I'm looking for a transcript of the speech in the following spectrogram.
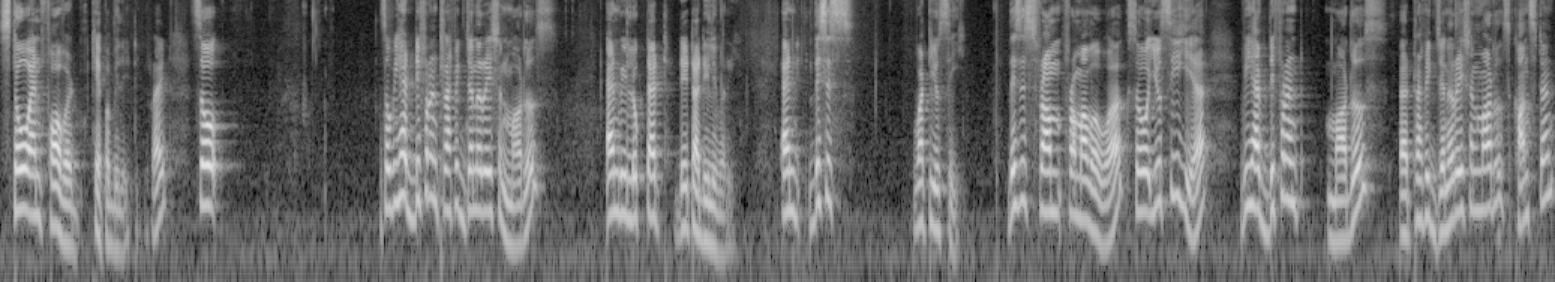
store and forward capability right. So, so we had different traffic generation models and we looked at data delivery and this is what you see. This is from, from our work. So, you see here we have different models uh, traffic generation models constant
